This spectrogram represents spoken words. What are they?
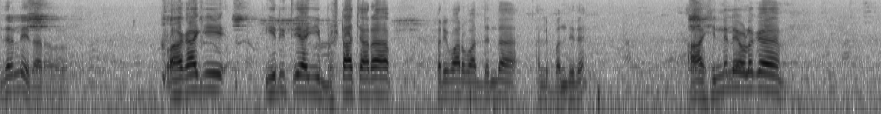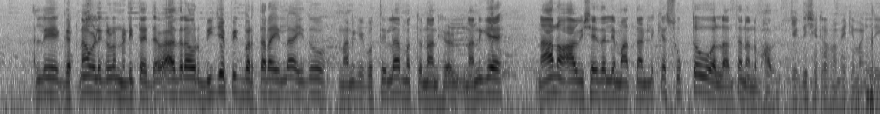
ಇದರಲ್ಲೇ ಇದ್ದಾರೆ ಅವರು. ಹಾಗಾಗಿ ಈ ರೀತಿಯಾಗಿ ಭ್ರಷ್ಟಾಚಾರ ಪರಿವಾರವಾದದಿಂದ ಅಲ್ಲಿ ಬಂದಿದೆ. ಆ ಹಿನ್ನೆಲೆಯೊಳಗೆ ಅಲ್ಲಿ ಘಟನಾವಳಿಗಳು ನಡೀತಾ ಇದ್ದಾವೆ. ಆದರೆ ಅವರು ಬಿ ಜೆ ಪಿಗೆ ಬರ್ತಾರಾ ಇಲ್ಲ, ಇದು ನನಗೆ ಗೊತ್ತಿಲ್ಲ ಮತ್ತು ನಾನು ಹೇಳಿ, ನನಗೆ, ನಾನು ಆ ವಿಷಯದಲ್ಲಿ ಮಾತನಾಡಲಿಕ್ಕೆ ಸೂಕ್ತವೂ ಅಲ್ಲ ಅಂತ ನನ್ನ ಭಾವನೆ. ಜಗದೀಶ್ ಶೆಟ್ಟರ್ ಭೇಟಿ ಮಾಡಿದ್ರಿ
